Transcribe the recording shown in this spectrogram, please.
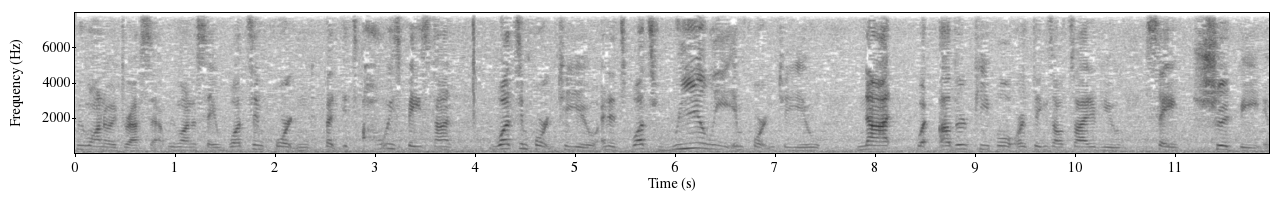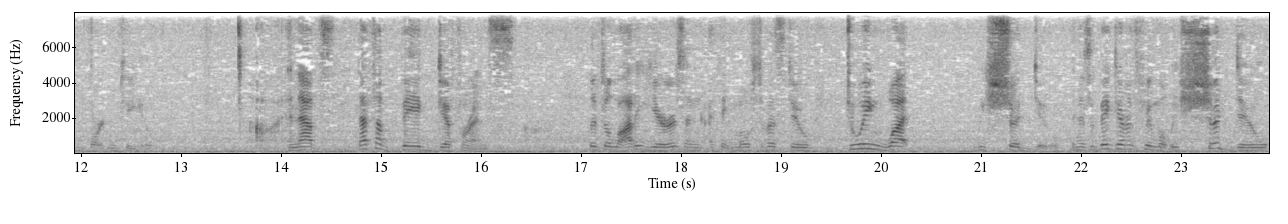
we want to address that. We want to say what's important, but it's always based on what's important to you and it's what's really important to you, not what other people or things outside of you say should be important to you. Uh, and that's that's a big difference lived a lot of years, and I think most of us do, doing what we should do. And there's a big difference between what we should do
